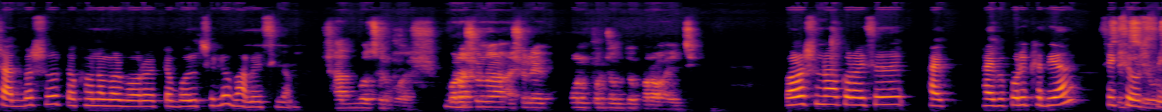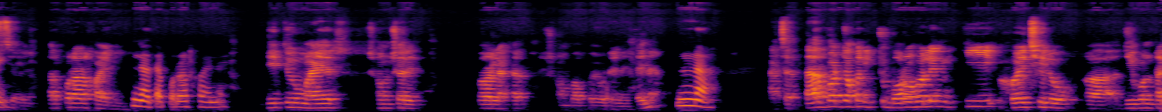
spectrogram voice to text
সাত বছর তখন আমার বড় একটা বোন ছিল ভালোই ছিলাম। সাত বছর বয়স। পড়াশোনা আসলে কোন পর্যন্ত করা হয়েছে? পড়াশোনা করাইছে ফাইভ ফাইভে পরীক্ষা দিয়া সিক্সে উঠছি। তারপর আর হয়নি না তারপর আর হয় নাই। দ্বিতীয় মায়ের সংসারে পড়ালেখা সম্ভব হয়ে ওঠেনি তাই না? না। আচ্ছা তারপর যখন একটু বড় হলেন কি হয়েছিল জীবনটা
